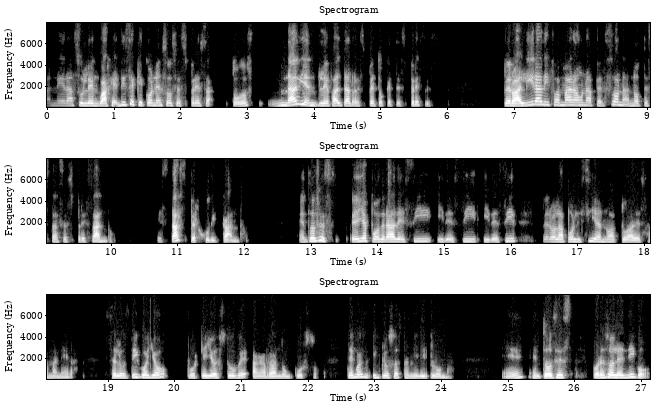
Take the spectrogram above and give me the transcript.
manera, su lenguaje. Dice que con eso se expresa. Todos, nadie le falta el respeto que te expreses. Pero al ir a difamar a una persona, no te estás expresando, estás perjudicando. Entonces, ella podrá decir y decir y decir, pero la policía no actúa de esa manera. Se los digo yo porque yo estuve agarrando un curso. Tengo incluso hasta mi diploma. ¿eh? Entonces, por eso les digo,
